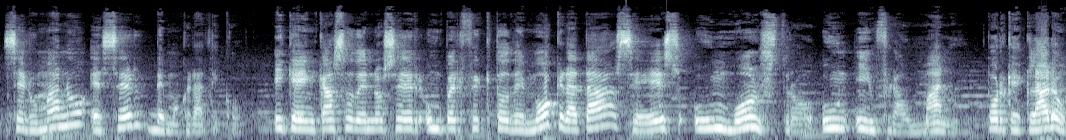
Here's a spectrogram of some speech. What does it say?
Ser humano es ser democrático. Y que en caso de no ser un perfecto demócrata, se es un monstruo, un infrahumano. Porque claro,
